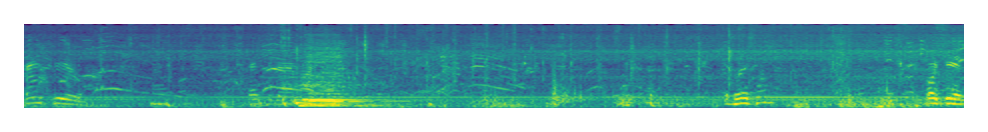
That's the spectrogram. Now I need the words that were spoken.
Thank you. Thank you very much. This one? 14.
